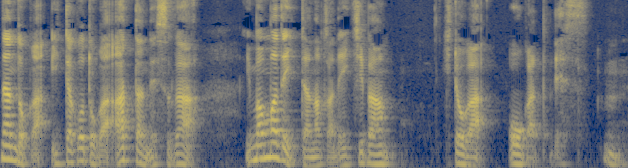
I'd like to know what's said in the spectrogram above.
何度か行ったことがあったんですが、今まで行った中で一番人が多かったです。うん。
